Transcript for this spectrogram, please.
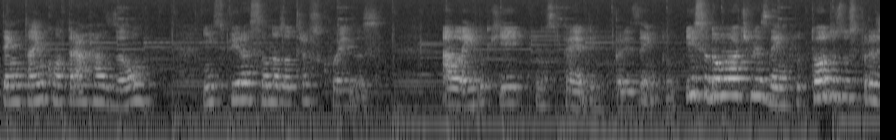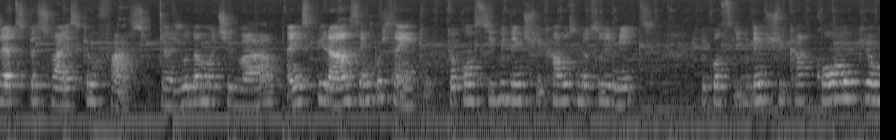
Tentar encontrar razão e inspiração nas outras coisas, além do que nos pedem, por exemplo. Isso dá um ótimo exemplo. Todos os projetos pessoais que eu faço me ajudam a motivar, a inspirar 100%. Que eu consigo identificar os meus limites e consigo identificar como que eu,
